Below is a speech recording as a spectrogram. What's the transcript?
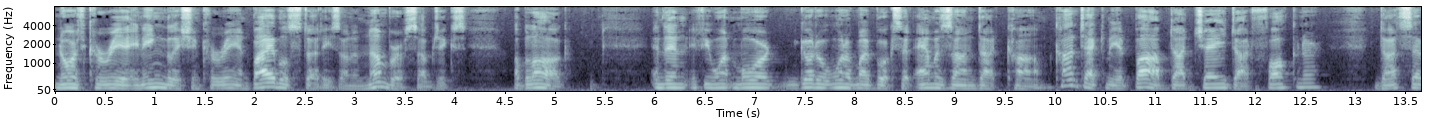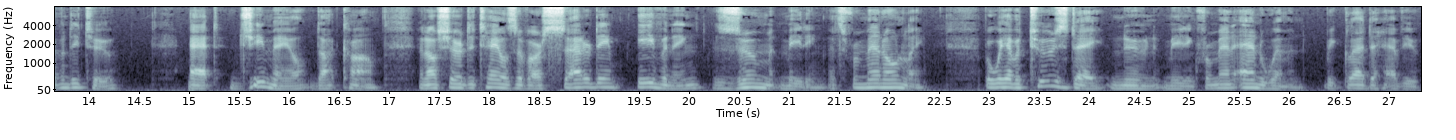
North Korea in English and Korean, Bible studies on a number of subjects, a blog. And then, if you want more, go to one of my books at Amazon.com. Contact me at bob.j.faulkner.72 at gmail.com. And I'll share details of our Saturday evening Zoom meeting. That's for men only. But we have a Tuesday noon meeting for men and women. Be glad to have you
